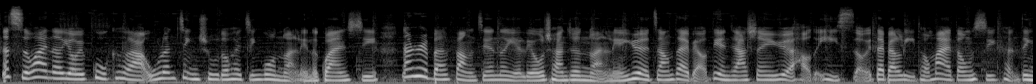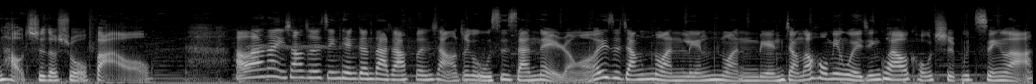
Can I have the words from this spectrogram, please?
那此外呢，由于顾客啊，无论进出都会经过暖帘的关系。那日本坊间呢，也流传着暖帘越脏代表店家生意越好的意思哦，也代表里头卖的东西肯定好吃的说法哦。好啦，那以上就是今天跟大家分享的这个五四三内容哦。一直讲暖帘暖帘，讲到后面我已经快要口齿不清啦。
